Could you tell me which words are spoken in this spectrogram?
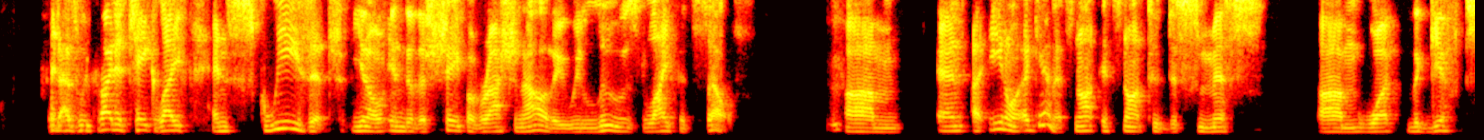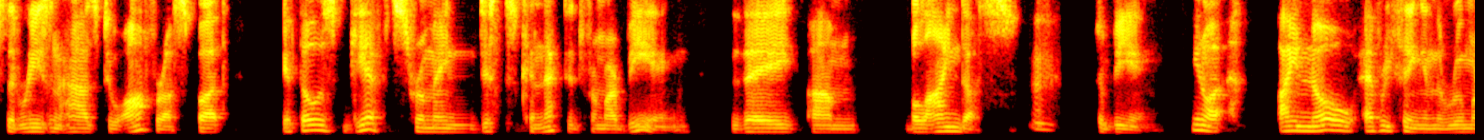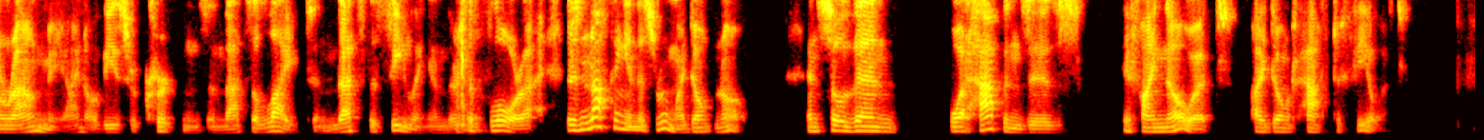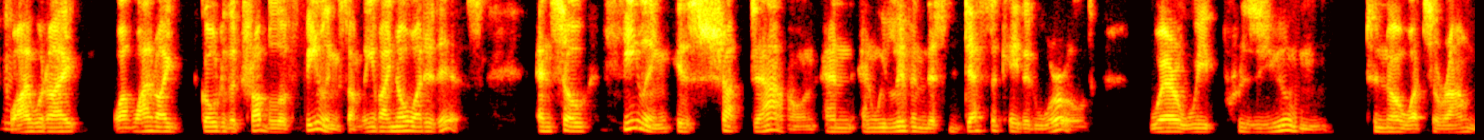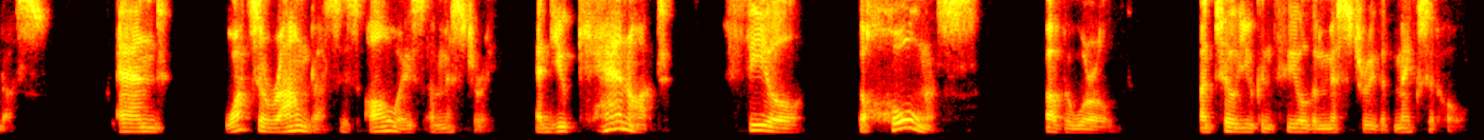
and as we try to take life and squeeze it you know into the shape of rationality we lose life itself mm-hmm. um and uh, you know again it's not it's not to dismiss um, what the gifts that reason has to offer us. But if those gifts remain disconnected from our being, they um, blind us mm. to being. You know, I know everything in the room around me. I know these are curtains, and that's a light, and that's the ceiling, and there's the floor. There's nothing in this room I don't know. And so then what happens is if I know it, I don't have to feel it. Mm-hmm. Why would I? Why, why do I go to the trouble of feeling something if I know what it is? And so feeling is shut down, and, and we live in this desiccated world where we presume to know what's around us. And what's around us is always a mystery. And you cannot feel the wholeness of the world until you can feel the mystery that makes it whole.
